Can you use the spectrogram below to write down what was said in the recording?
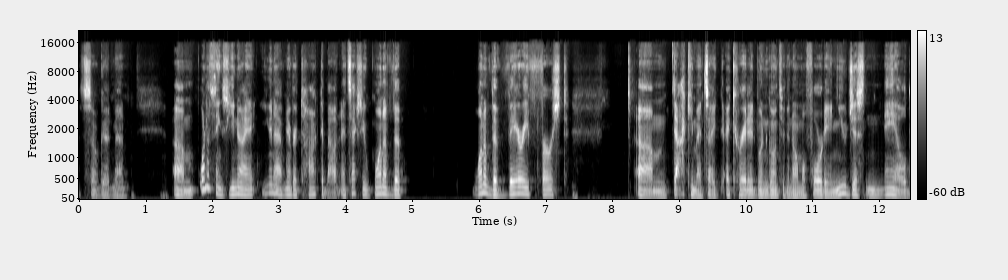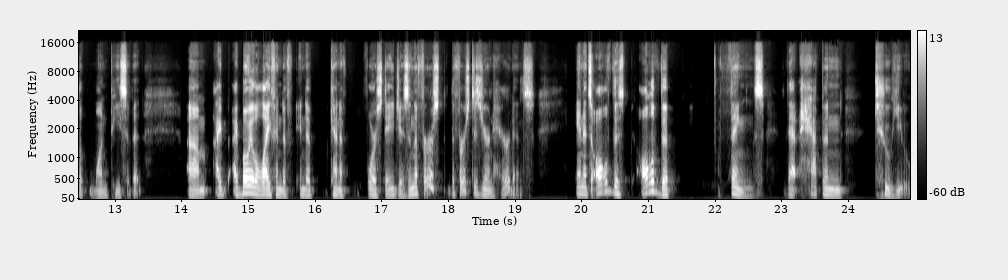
So good, man. Um, one of the things you know, I, you and I have never talked about, and it's actually one of the one of the very first um, documents I, I created when going through the normal 40, and you just nailed one piece of it. Um, I, I boil life into into kind of four stages, and the first the first is your inheritance, and it's all of this all of the things that happen to you,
